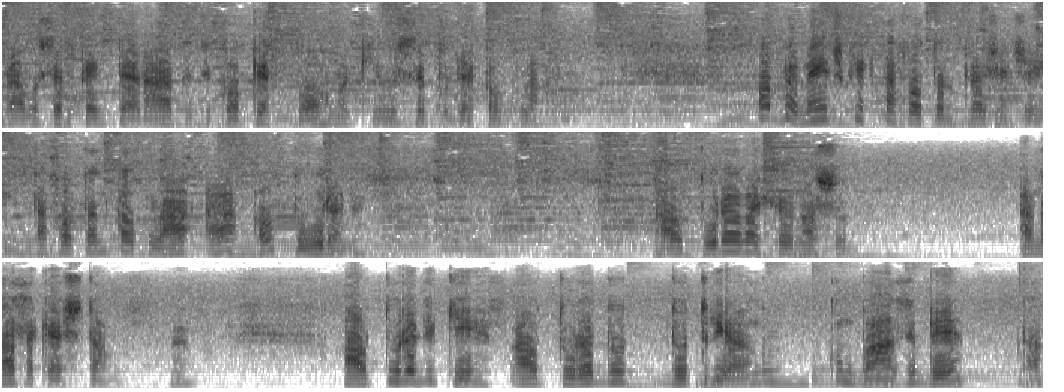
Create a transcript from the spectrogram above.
Para você ficar inteirado de qualquer forma que você puder calcular. Obviamente, o que está faltando para a gente aí? Está faltando calcular a altura, né? A altura vai ser o nosso, a nossa questão? A altura de quê? A altura do, do triângulo com base B, tá?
